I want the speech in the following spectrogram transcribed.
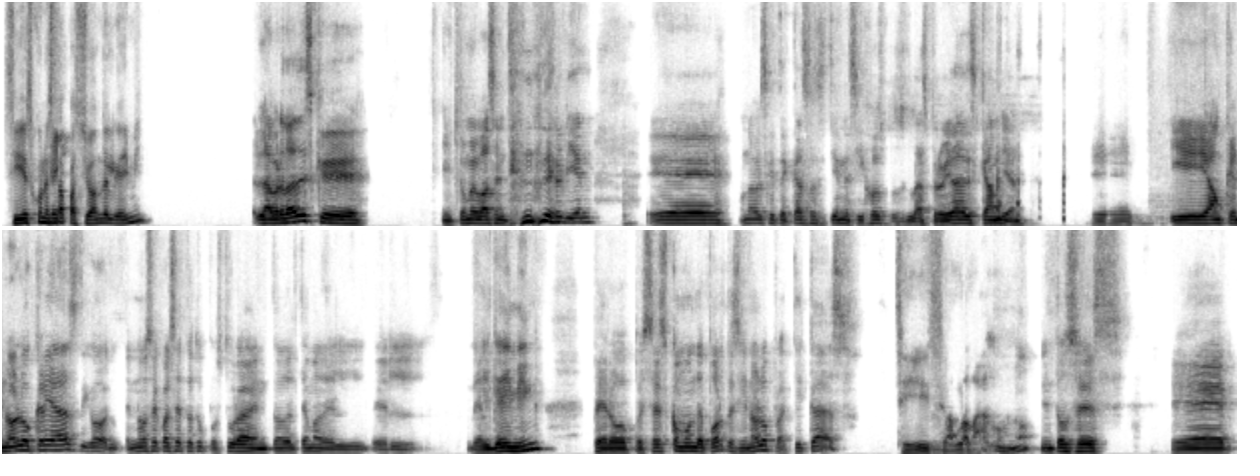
¿Sigues con esta pasión del gaming? La verdad es que, y tú me vas a entender bien, eh, una vez que te casas y tienes hijos, pues las prioridades cambian. Eh, y aunque no lo creas, digo, no sé cuál sea tu postura en todo el tema del, del, gaming, pero pues es como un deporte, si no lo practicas, sí, pues, seguro. Abajo, ¿no? Entonces, eh,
